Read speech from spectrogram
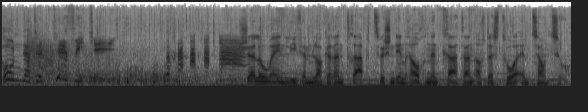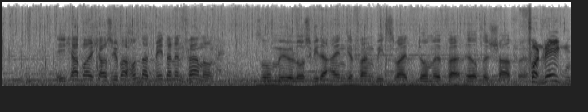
Hunderte Tiffiti. Shallowayne lief im lockeren Trab zwischen den rauchenden Kratern auf das Tor im Zaun zu. Ich habe euch aus über 100 Metern Entfernung so mühelos wieder eingefangen wie zwei dumme, verirrte Schafe. Von wegen.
